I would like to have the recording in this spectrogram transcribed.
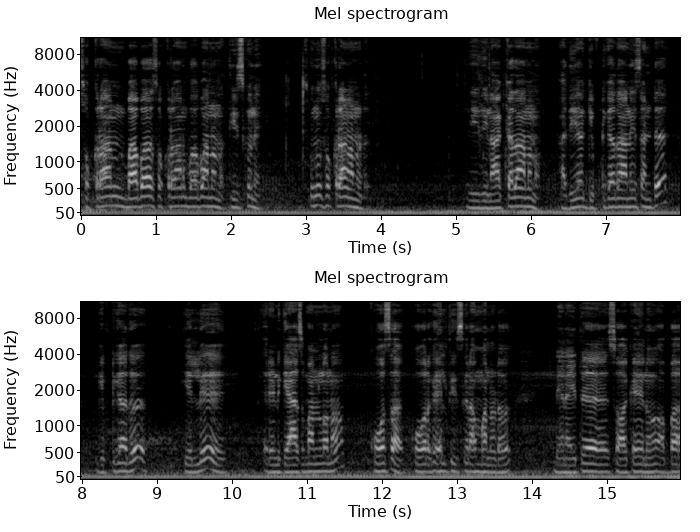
శుక్రాన్ బాబా శుక్రాన్ బాబా అన్నాను తీసుకుని. సును శుక్రాన్ అన్నాడు. ఇది నాకు కదా అన్నాను. అది గిఫ్ట్ కదా అనేసి అంటే గిఫ్ట్ కాదు. వెళ్ళి రెండు గ్యాస్ బండ్లను కోస కూరగాయలు తీసుకురమ్మన్నాడు. నేనైతే షాక్ అయ్యాను. అబ్బా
